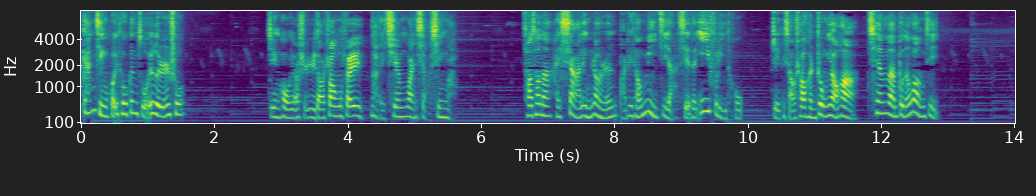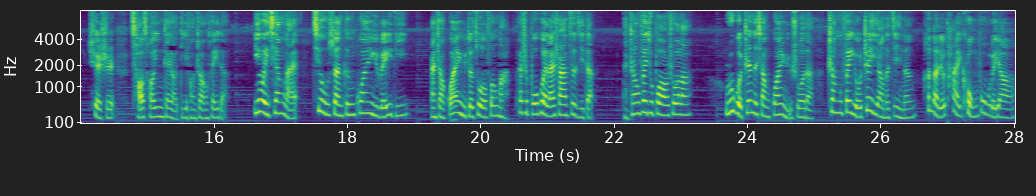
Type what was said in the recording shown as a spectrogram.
赶紧回头跟左右的人说：“今后要是遇到张飞，那得千万小心啊！”曹操呢还下令让人把这条秘计啊写在衣服里头，这个小抄很重要哈，千万不能忘记。确实，曹操应该要提防张飞的，因为将来就算跟关羽为敌，按照关羽的作风嘛，他是不会来杀自己的。但张飞就不好说了。如果真的像关羽说的，张飞有这样的技能，那就太恐怖了呀！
